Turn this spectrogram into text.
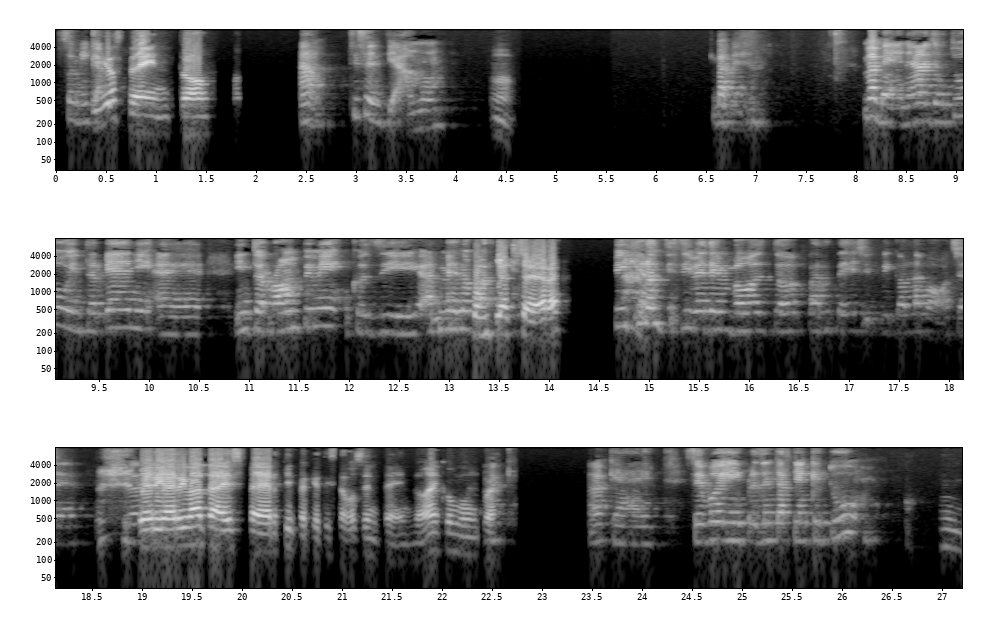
so mica. Io sento. Ah, ti sentiamo. Mm. Va bene. Va bene, Angela, tu intervieni e interrompimi così almeno... Con piacere finché non ti si vede in volto, partecipi con la voce. Eri arrivata a esperti perché ti stavo sentendo, eh, comunque. Okay. ok, se vuoi presentarti anche tu. Mm.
